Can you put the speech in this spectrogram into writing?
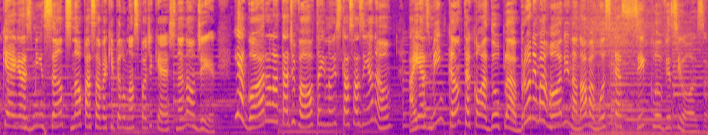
que a Yasmin Santos não passava aqui pelo nosso podcast, não é não, Di? E agora ela tá de volta e não está sozinha não. A Yasmin canta com a dupla Bruno e Marrone na nova música Ciclo Vicioso.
